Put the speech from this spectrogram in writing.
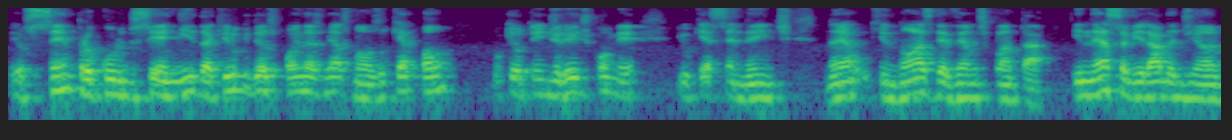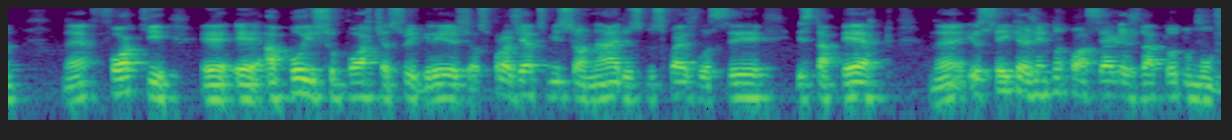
Eu sempre procuro discernir daquilo que Deus põe nas minhas mãos, o que é pão o que eu tenho direito de comer e o que é semente, né? o que nós devemos plantar. E nessa virada de ano, né? foque, é, é, apoie e suporte a sua igreja, os projetos missionários dos quais você está perto. Né? Eu sei que a gente não consegue ajudar todo mundo,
